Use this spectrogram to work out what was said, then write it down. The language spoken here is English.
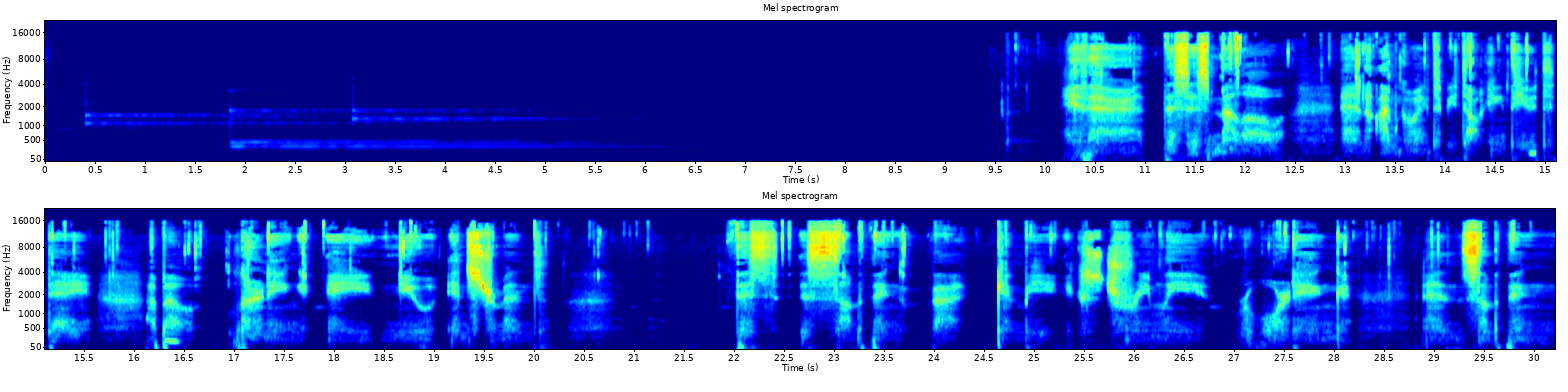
Hey there, this is Mellow, and I'm going to be talking to you today about learning a new instrument. This is something that can be extremely rewarding and something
